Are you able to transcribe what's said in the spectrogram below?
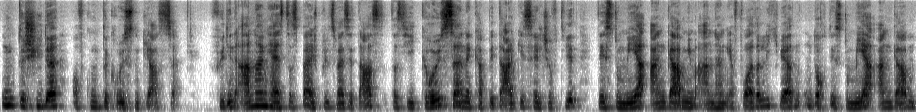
Unterschiede aufgrund der Größenklasse. Für den Anhang heißt das beispielsweise das, dass je größer eine Kapitalgesellschaft wird, desto mehr Angaben im Anhang erforderlich werden und auch desto mehr Angaben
